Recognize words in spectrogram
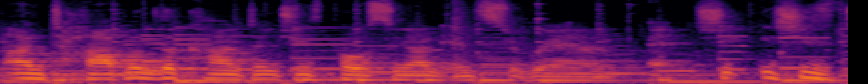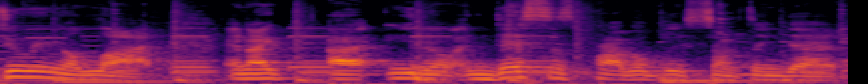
on top of the content she's posting on Instagram. She, she's doing a lot. And I, uh, you know, and this is probably something that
